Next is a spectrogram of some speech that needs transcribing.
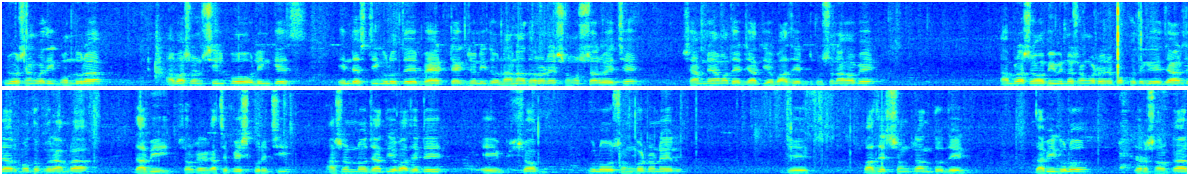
প্রিয় সাংবাদিক বন্ধুরা, আবাসন শিল্প ও লিঙ্কেজ ইন্ডাস্ট্রিগুলোতে ভ্যাট ট্যাক্সজনিত নানা ধরনের সমস্যা রয়েছে। সামনে আমাদের জাতীয় বাজেট ঘোষণা হবে। আমরা সহ বিভিন্ন সংগঠনের পক্ষ থেকে যার যার মতো করে আমরা দাবি সরকারের কাছে পেশ করেছি। আসন্ন জাতীয় বাজেটে এই সবগুলো সংগঠনের যে বাজেট সংক্রান্ত যে দাবিগুলো যেন সরকার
